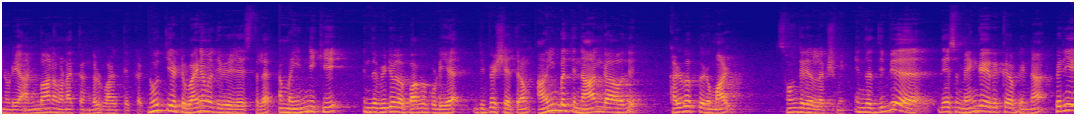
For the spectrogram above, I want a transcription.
என்னுடைய அன்பான வணக்கங்கள் வாழ்த்துக்கள். நூற்றி எட்டு வைணவ திவ்யதேசத்தில் நம்ம இன்னைக்கு இந்த வீடியோவில் பார்க்கக்கூடிய திவ்யக்ஷேத்திரம் ஐம்பத்தி நான்காவது கல்வப்பெருமாள் சௌந்தரியலட்சுமி இந்த திவ்ய தேசம் எங்கே இருக்குது அப்படின்னா பெரிய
